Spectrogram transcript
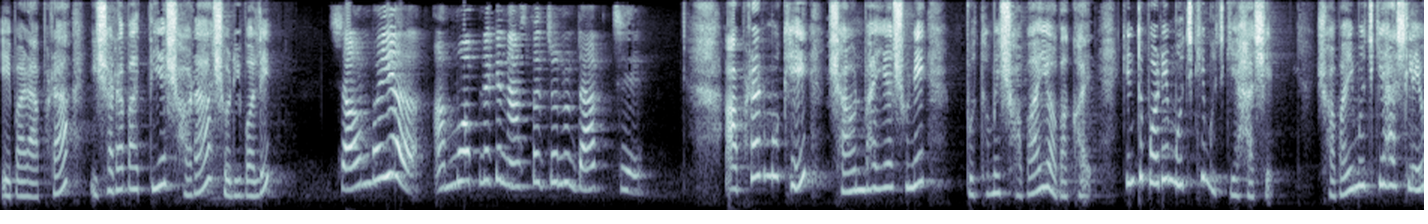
এবার আফরা ইশারা বাদ দিয়ে সরাসরি বলে শাওন ভাইয়া আম্মু আপনাকে নাস্তার জন্য ডাকছে। আফরার মুখে শাওন ভাইয়া শুনে প্রথমে সবাই অবাক হয় কিন্তু পরে মুচকি মুচকি হাসে। সবাই মুচকি হাসলেও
